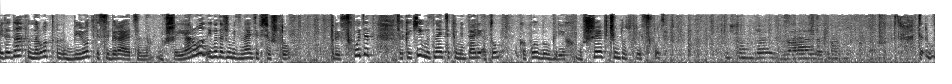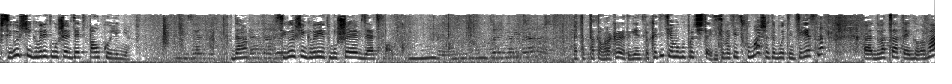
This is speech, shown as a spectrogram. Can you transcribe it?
И тогда народ берет и собирается на Муше и Арон, и вы, должны быть, знаете все, что происходит. Теперь, какие вы знаете комментарии о том, какой был грех Муше, в чем тут происходит? По Всевышний говорит Муше взять палку или нет? Да. Всевышний говорит Муше взять палку. Это потом, Ракрет, хотите, я могу прочитать. Если у вас есть хумаш, это будет интересно. Э, 20 глава.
